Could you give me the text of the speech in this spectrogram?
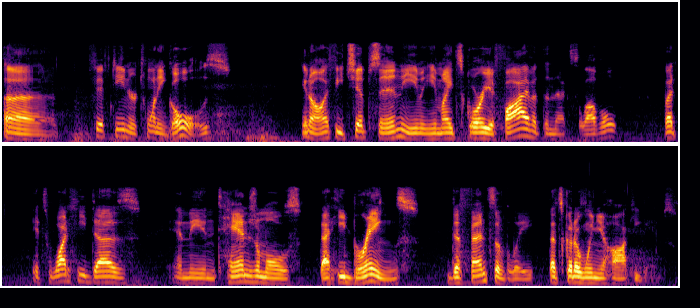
uh, 15 or 20 goals. You know, if he chips in, he, he might score you five at the next level. But it's what he does and the intangibles that he brings defensively that's going to win you hockey games.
